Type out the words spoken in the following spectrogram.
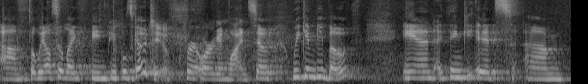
Um, but we also like being people's go-to for Oregon wine. So we can be both. And I think it's um,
